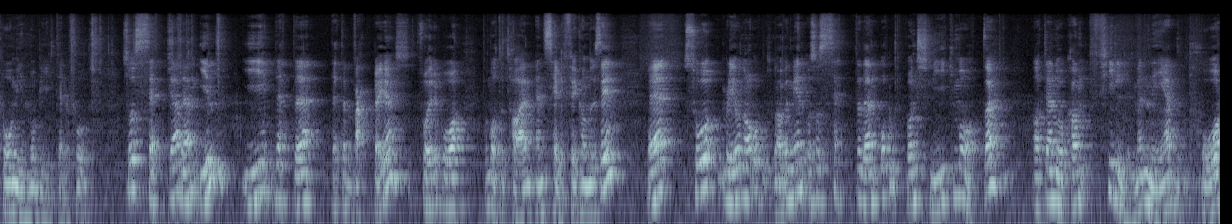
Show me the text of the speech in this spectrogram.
på min mobiltelefon. Så setter jeg den inn i dette, dette verktøyet for å på en måte ta en, en selfie, kan du si. Eh, så blir jo nå oppgaven min å sette den opp på en slik måte at jeg nå kan filme ned på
